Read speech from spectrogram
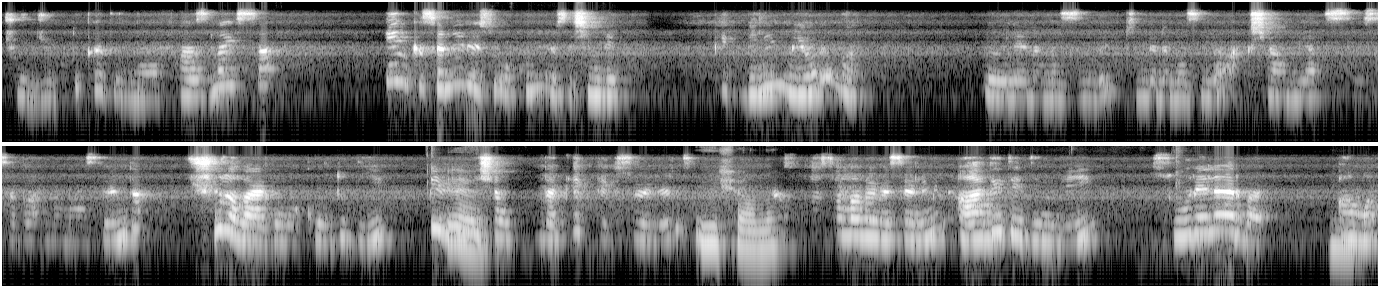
çocuklu kadınlar fazlaysa en kısa neresi okunuyorsa şimdi pek bilinmiyor ama öğle namazında, ikindi namazında, akşam, yatsı, sabah namazlarında şuralardan okurdu diye bir Evet. inşallah da tek tek söyleriz. İnşallah. Resulullah sallallahu aleyhi ve sellemin adet edindiği sureler var. Hı. Ama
